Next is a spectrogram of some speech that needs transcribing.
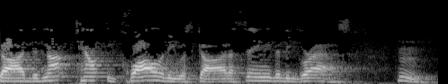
God, did not count equality with God a thing to be grasped Hmm.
